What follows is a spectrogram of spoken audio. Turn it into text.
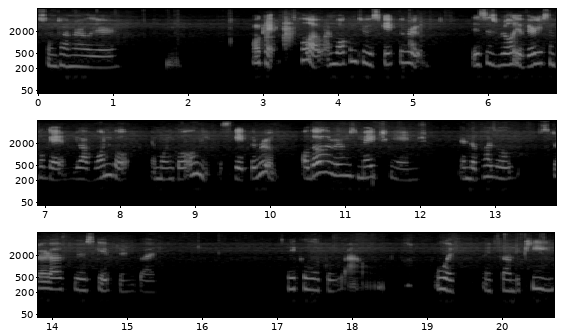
sometime earlier. Okay. Hello and welcome to Escape the Room. This is really a very simple game. You have one goal, and one goal only, escape the room. Although the rooms may change in the puzzle, start off your escape journey by take a look around. Oh, I, I found a key.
